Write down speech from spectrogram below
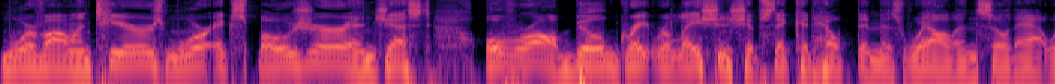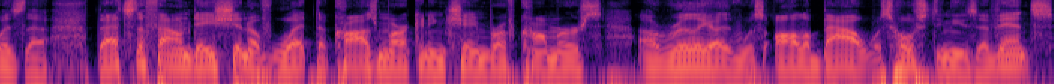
more volunteers, more exposure, and just overall build great relationships that could help them as well. And so that was the that's the foundation of what the Cause Marketing Chamber of Commerce uh, really was all about was hosting these events.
